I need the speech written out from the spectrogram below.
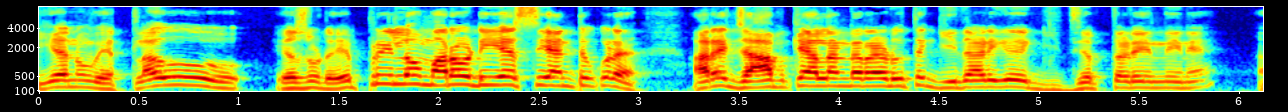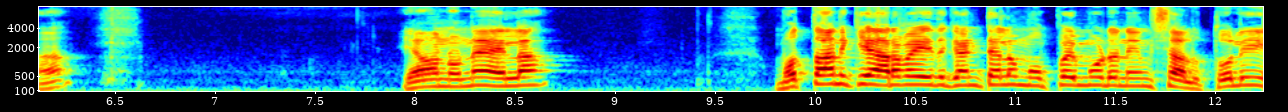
ఇక నువ్వు ఎట్లా ఎసుడు చూడు ఏప్రిల్లో మరో డిఎస్సి అంటూ కూడా అరే జాబ్ క్యాలెండర్ అడిగితే గిదాడిగా చెప్తాడేందినే ఏమన్నా ఉన్నాయా ఇలా? మొత్తానికి అరవై ఐదు గంటల ముప్పై మూడు నిమిషాలు. తొలి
